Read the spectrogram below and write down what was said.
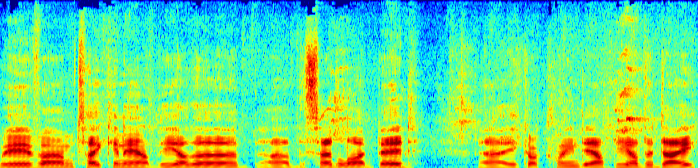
We've um, taken out the other uh, the satellite bed uh, it got cleaned out the other day.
